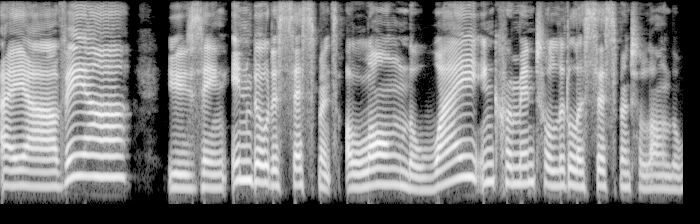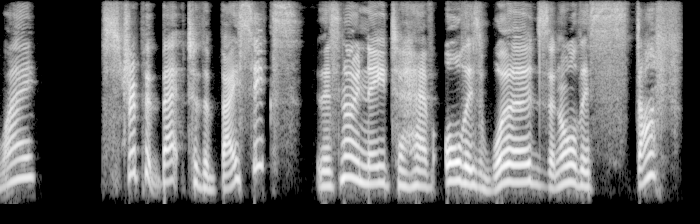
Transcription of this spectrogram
AR, VR, using inbuilt assessments along the way, incremental little assessment along the way. Strip it back to the basics. There's no need to have all these words and all this stuff.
